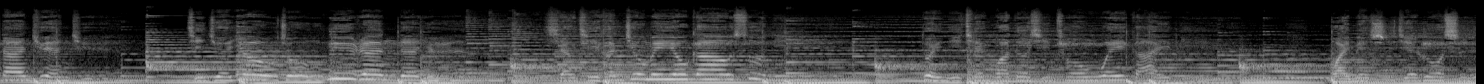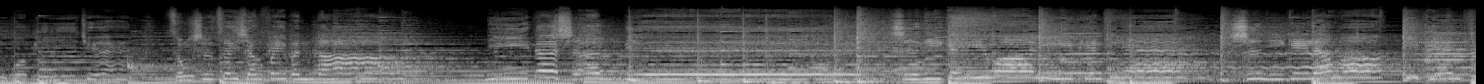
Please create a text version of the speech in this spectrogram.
淡倦倦，惊觉有种女人的缘。想起很久没有告诉你，对你牵挂的心从未改变。外面世界若使我疲倦，总是最想飞奔到你的身边。是你给了我一片天，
